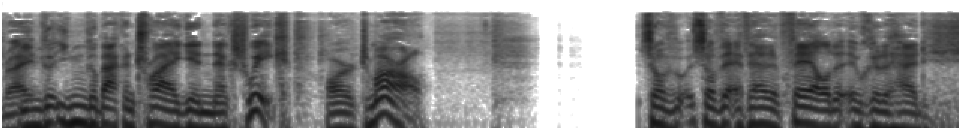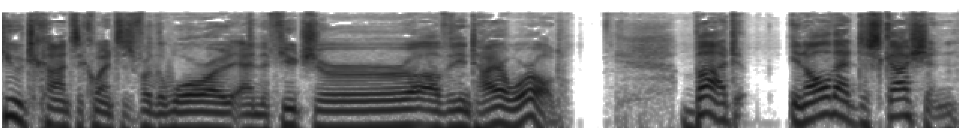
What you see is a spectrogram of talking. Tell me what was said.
Right. You can, go, you can go back and try again next week or tomorrow. So, so if that had failed, it could have had huge consequences for the war and the future of the entire world. But in all that discussion,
